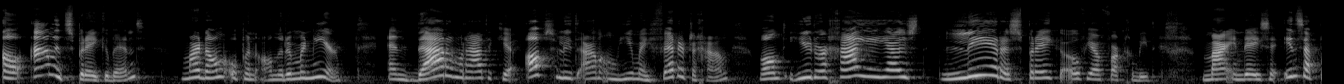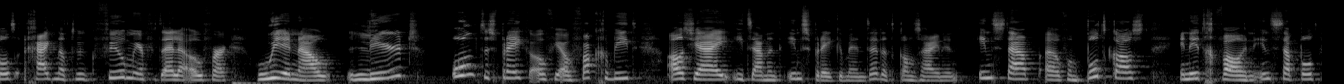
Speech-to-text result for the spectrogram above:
al aan het spreken bent, maar dan op een andere manier. En daarom raad ik je absoluut aan om hiermee verder te gaan, want hierdoor ga je juist leren spreken over jouw vakgebied. Maar in deze Instapot ga ik natuurlijk veel meer vertellen over hoe je nou leert om te spreken over jouw vakgebied als jij iets aan het inspreken bent. Hè. Dat kan zijn een Insta eh, of een podcast, in dit geval een Instapot,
